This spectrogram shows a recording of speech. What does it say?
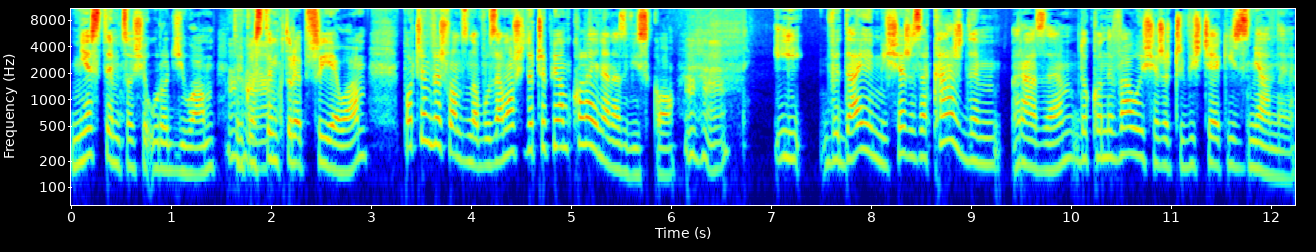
Nie z tym, co się urodziłam, tylko z tym, które przyjęłam. Po czym wyszłam znowu za mąż i doczepiłam kolejne nazwisko. I wydaje mi się, że za każdym razem dokonywały się rzeczywiście jakieś zmiany.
